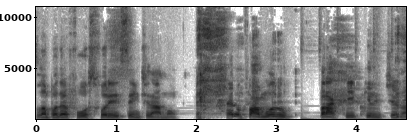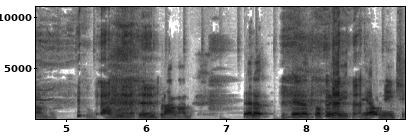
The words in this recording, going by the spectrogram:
lâmpada fosforescente na mão. Era o famoso pra quê que ele tinha na mão. O famoso não serve pra nada. Era, era só pra ele realmente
